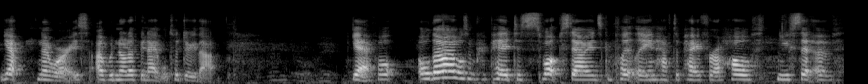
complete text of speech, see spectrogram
Yep, no worries. I would not have been able to do that. Yeah, well, although I wasn't prepared to swap stallions completely and have to pay for a whole new set of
